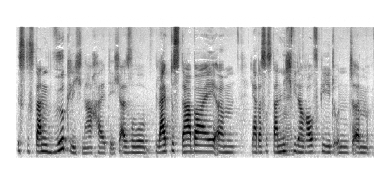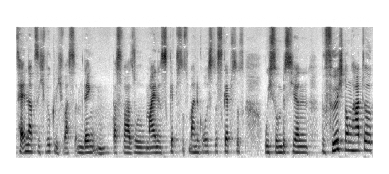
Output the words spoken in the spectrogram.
ist es dann wirklich nachhaltig? Also bleibt es dabei, ähm, ja, dass es dann nicht wieder raufgeht und ähm, verändert sich wirklich was im Denken. Das war so meine Skepsis, meine größte Skepsis, wo ich so ein bisschen Befürchtung hatte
